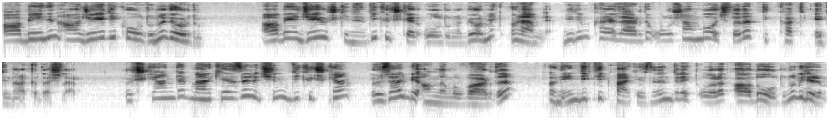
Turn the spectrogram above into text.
AB'nin AC'ye dik olduğunu gördüm. ABC üçgenin dik üçgen olduğunu görmek önemli. Birim karelerde oluşan bu açılara dikkat edin arkadaşlar. Üçgende merkezler için dik üçgen özel bir anlamı vardı. Örneğin diklik merkezinin direkt olarak A'da olduğunu bilirim.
